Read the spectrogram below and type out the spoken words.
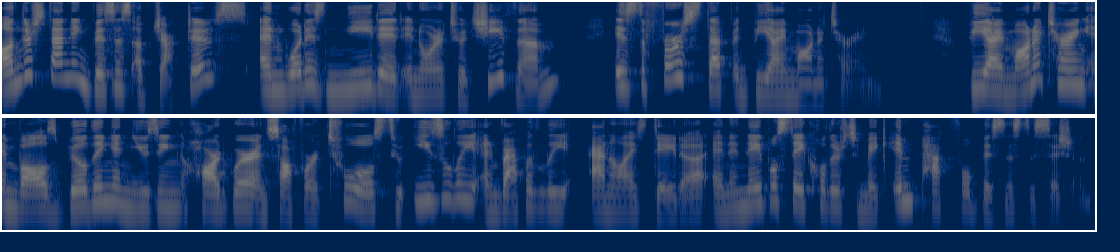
Understanding business objectives and what is needed in order to achieve them is the first step in BI monitoring. BI monitoring involves building and using hardware and software tools to easily and rapidly analyze data and enable stakeholders to make impactful business decisions.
